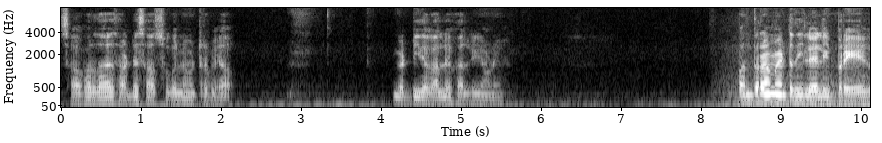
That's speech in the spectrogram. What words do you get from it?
ਸਫ਼ਰ ਦਾ 750 ਕਿਲੋਮੀਟਰ ਪਿਆ। ਗੱਡੀ ਦਾ ਕੱਲ੍ਹ ਖਾਲੀ ਆਉਣੀ 15 ਮਿੰਟ ਦੀ ਲੈ ਲਈ ਬ੍ਰੇਕ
